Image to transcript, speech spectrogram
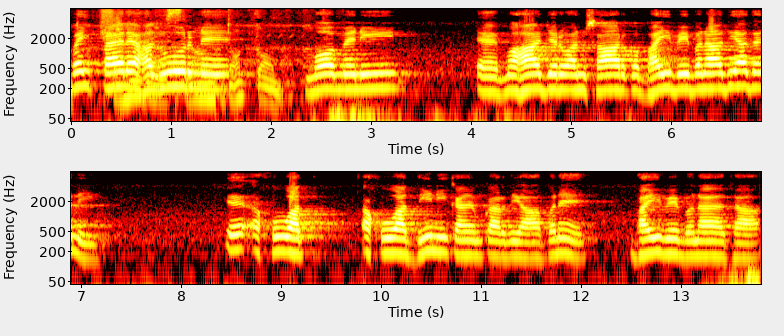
بھائی پہلے حضور نے مومنین مہاجر و انصار کو بھائی بھی بنا دیا تھا نہیں۔ کہ اخوت اخوت دینی قائم کر دیا آپ نے۔ بھائی بھی بنایا تھا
